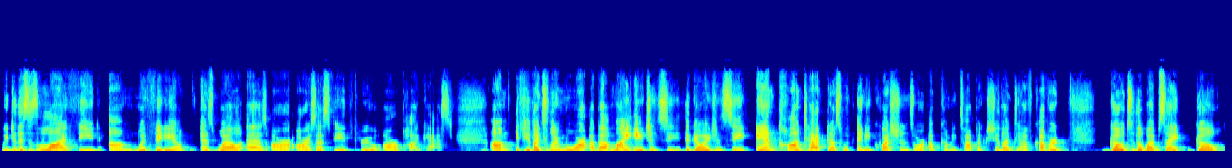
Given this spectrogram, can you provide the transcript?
We do this as a live feed um, with video, as well as our RSS feed through our podcast. Um, if you'd like to learn more about my agency, the Go Agency, and contact us with any questions or upcoming topics you'd like to have covered, go to the website go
